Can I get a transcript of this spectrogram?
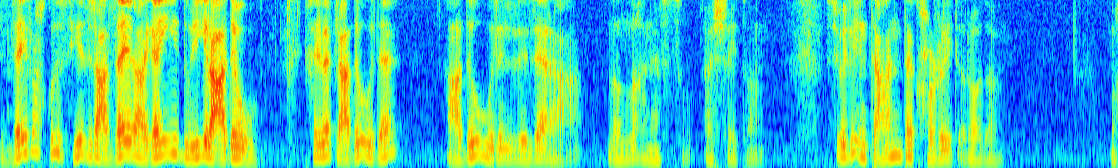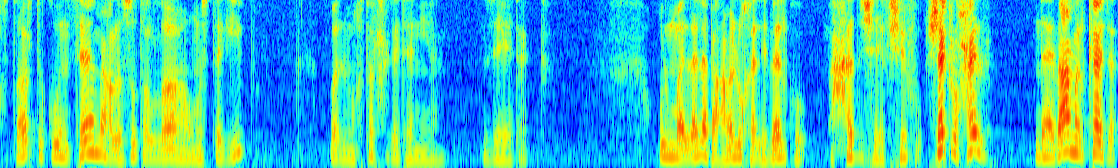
إزاي الروح القدس يزرع زرع جيد ويجي العدو خلي بالك العدو ده عدو للي زرع لله نفسه الشيطان. بس يقول لي أنت عندك حرية إرادة. مختار تكون سامع لصوت الله ومستجيب ولا مختار حاجة تانية؟ ذاتك. قول ما اللي أنا بعمله خلي بالكوا محدش هيكشفه. شكله حلو ده أنا بعمل كذا.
